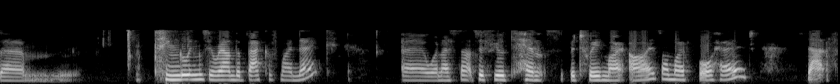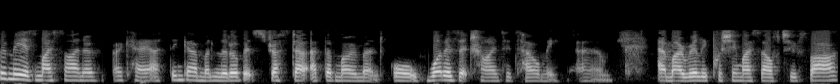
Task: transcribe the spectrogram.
um, tinglings around the back of my neck, uh, when I start to feel tense between my eyes on my forehead, that for me is my sign of okay i think i'm a little bit stressed out at the moment or what is it trying to tell me? Um, am i really pushing myself too far?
